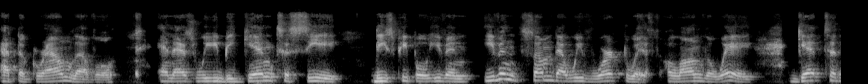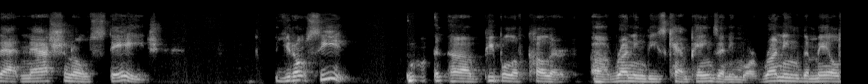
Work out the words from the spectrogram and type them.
at the ground level and as we begin to see these people even even some that we've worked with along the way get to that national stage you don't see uh, people of color uh, running these campaigns anymore, running the mail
